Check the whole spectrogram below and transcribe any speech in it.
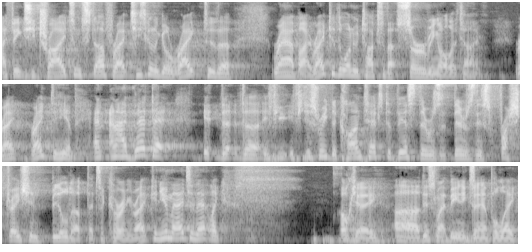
I think she tried some stuff, right? She's going to go right to the rabbi, right to the one who talks about serving all the time, right? Right to him. And, and I bet that it, the, the, if, you, if you just read the context of this, there was, there's this frustration buildup that's occurring, right? Can you imagine that? Like, okay, uh, this might be an example. Like,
